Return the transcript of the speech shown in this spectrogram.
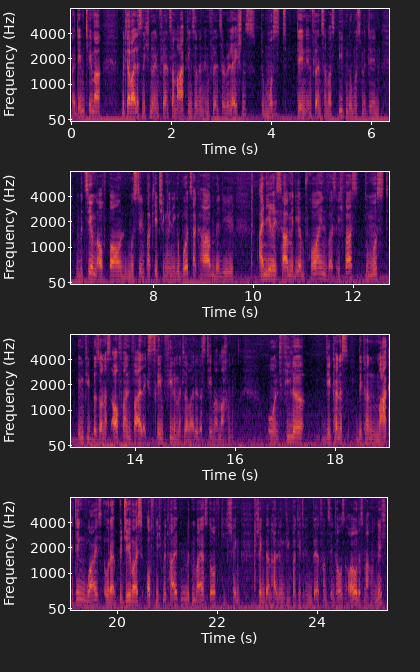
bei dem Thema, mittlerweile ist nicht nur Influencer Marketing, sondern Influencer Relations. Du musst den Influencern was bieten, du musst mit denen eine Beziehung aufbauen, du musst den Paket schicken, wenn die Geburtstag haben, wenn die einjähriges haben mit ihrem Freund, weiß ich was. Du musst irgendwie besonders auffallen, weil extrem viele mittlerweile das Thema machen. Und viele, wir können es, wir können marketing-wise oder budget-wise oft nicht mithalten mit dem Bayersdorf. Die schenken, schenken dann halt irgendwie ein Paket im Wert von 10.000 Euro, das machen wir nicht.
